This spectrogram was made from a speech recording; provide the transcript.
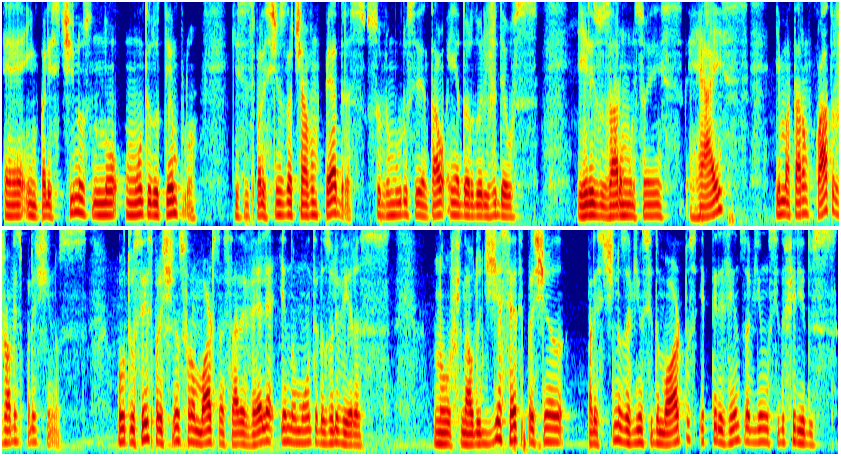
é, em palestinos no Monte do Templo, que esses palestinos ateavam pedras sobre o muro ocidental em adoradores judeus. Eles usaram munições reais e mataram quatro jovens palestinos. Outros seis palestinos foram mortos na Cidade Velha e no Monte das Oliveiras. No final do dia, sete palestinos haviam sido mortos e 300 haviam sido feridos.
